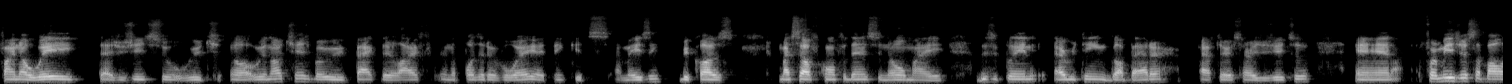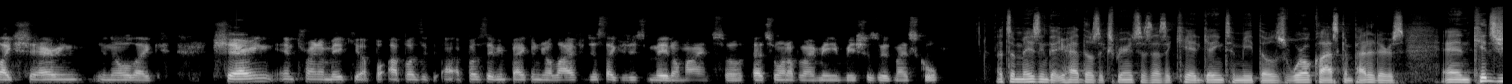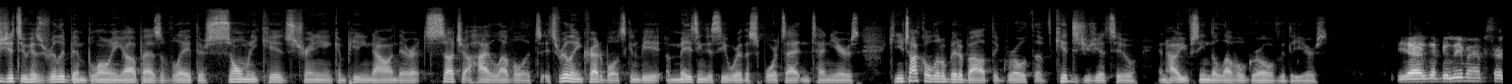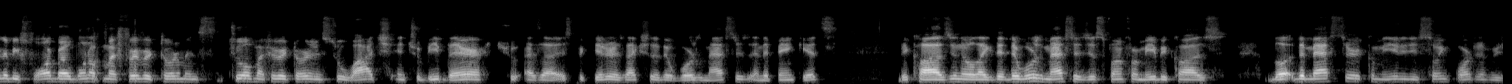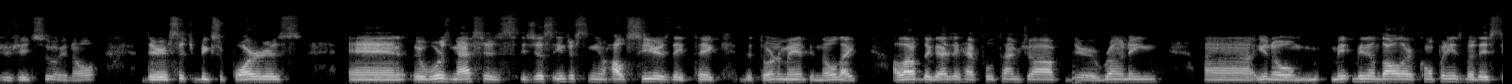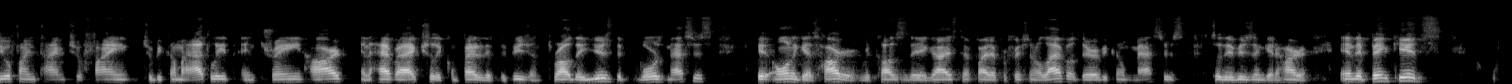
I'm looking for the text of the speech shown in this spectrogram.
find a way that jiu-jitsu which uh, will not change, but will impact their life in a positive way. I think it's amazing because my self-confidence, you know, my discipline, everything got better after I started jiu-jitsu. And for me, it's just about like sharing, you know, like sharing and trying to make you a, a, positive a positive impact in your life, just like you just made on mine. So that's one of my main missions with my school. That's amazing that you had those experiences as a kid, getting to meet those world class competitors. And kids jiu jitsu has really been blowing up as of late. There's so many kids training and competing now, and they're at such a high level. It's it's really incredible. It's going to be amazing to see where the sport's at in ten years. Can you talk a little bit about the growth of kids jiu jitsu and how you've seen the level grow over the years? Yes, I believe I have said it before, but one of my favorite tournaments, two of my favorite tournaments to watch and to be there to, as a spectator is actually the World Masters and the Pan Kids, because you know, like the, the World Masters is just fun for me because the, the master community is so important with Jiu-Jitsu. You know, they're such big supporters, and the World Masters is just interesting how serious they take the tournament. You know, like a lot of the guys they have full time job, they're running uh, you know, million dollar companies, but they still find time to find to become an athlete and train hard and have actually competitive division. Throughout the years, the world masters, it only gets harder because the guys that fight at professional level, they become masters, so the division get harder. And the Pan Kids,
